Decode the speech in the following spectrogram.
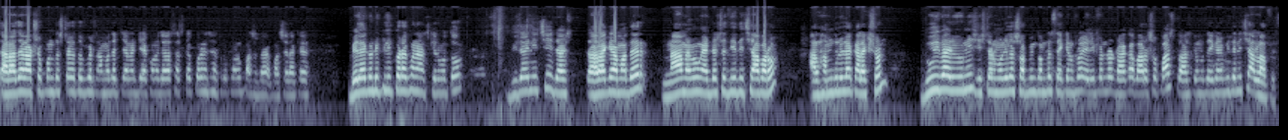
চার হাজার আটশো পঞ্চাশ টাকা। তো আমাদের চ্যানেলটি এখনও যারা সাবস্ক্রাইব করেন সাবস্ক্রাইব করেন, পাশে পাশে রাখে বেল আইকনটি ক্লিক করে রাখবেন। আজকের মতো বিদায় নিচ্ছি। তার আগে আমাদের নাম এবং অ্যাড্রেসটা দিয়ে দিচ্ছি আবারও। আলহামদুলিল্লাহ কালেকশন দুই বার ইউনিশ star Mallika shopping complex second floor Elephant Road Dhaka বারোশো পাঁচ। তো আজকের মতো এখানে বিদায় নিচ্ছি। আল্লাহ হাফিজ।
